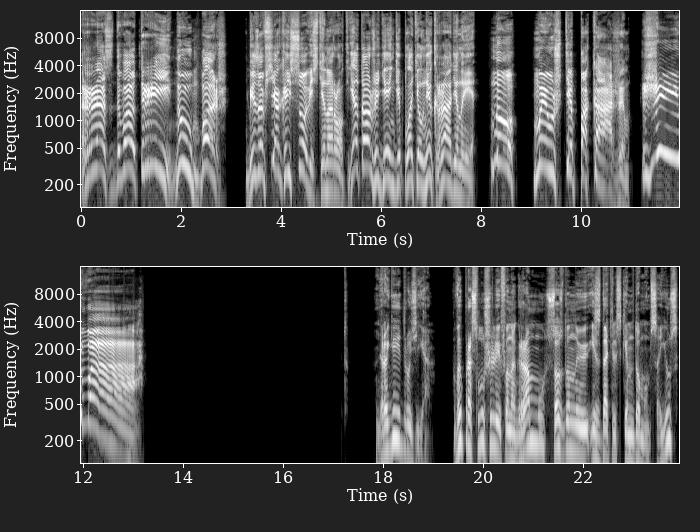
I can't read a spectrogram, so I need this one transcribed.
Раз, два, три, ну, марш! Безо всякой совести, народ. Я тоже деньги платил не краденые. Ну, мы уж тебе покажем. Живо! Дорогие друзья, вы прослушали фонограмму, созданную издательским домом «Союз»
